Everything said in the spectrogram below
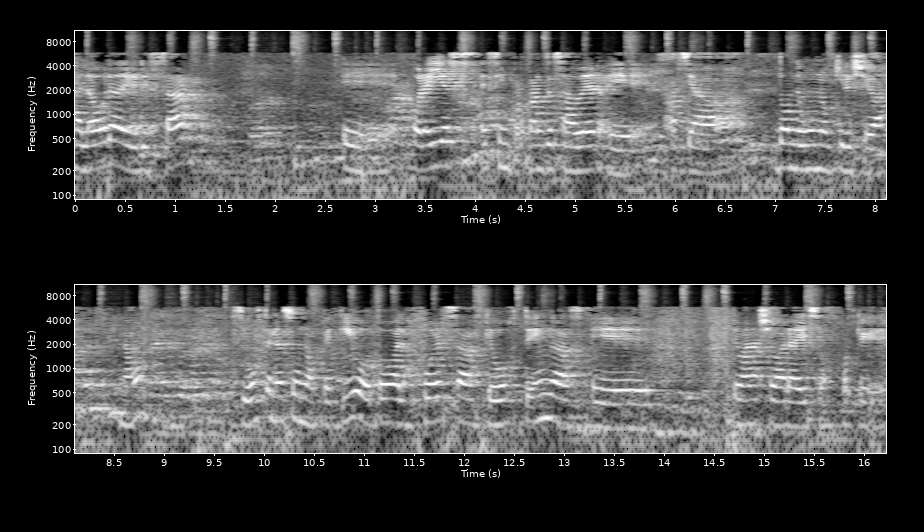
a la hora de egresar, eh, por ahí es, es importante saber eh, hacia dónde uno quiere llegar, ¿no? Si vos tenés un objetivo, todas las fuerzas que vos tengas, eh, te van a llevar a eso, porque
